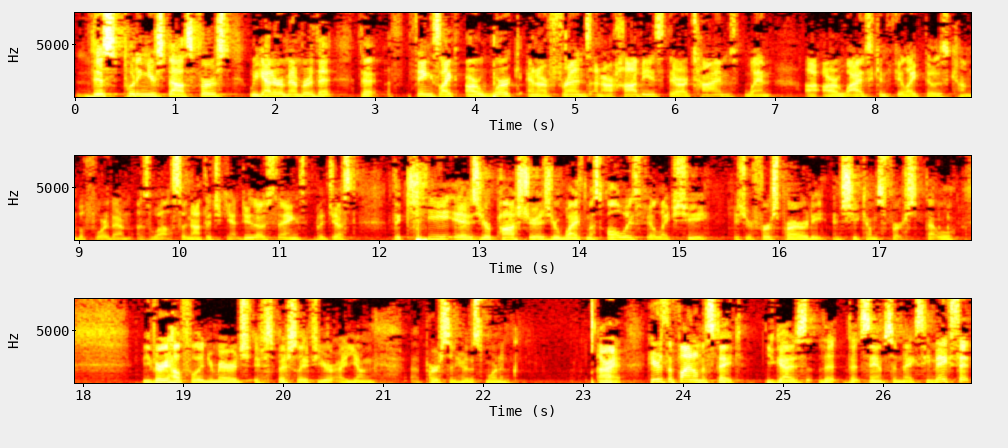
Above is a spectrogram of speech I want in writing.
this putting your spouse first, we got to remember that, that things like our work and our friends and our hobbies, there are times when our wives can feel like those come before them as well. So, not that you can't do those things, but just the key is your posture is your wife must always feel like she is your first priority and she comes first. That will be very helpful in your marriage, especially if you're a young uh, person here this morning. All right, here's the final mistake, you guys, that, that Samson makes. He makes it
